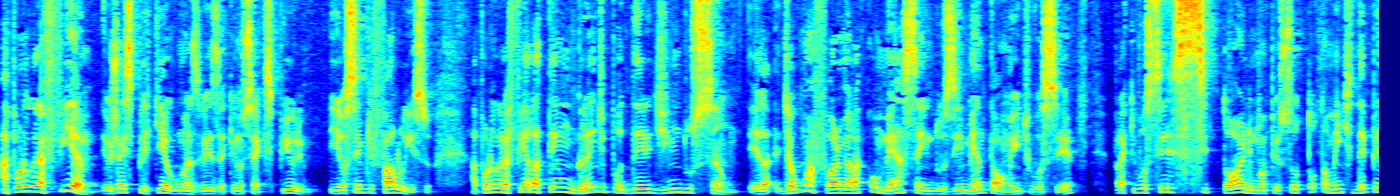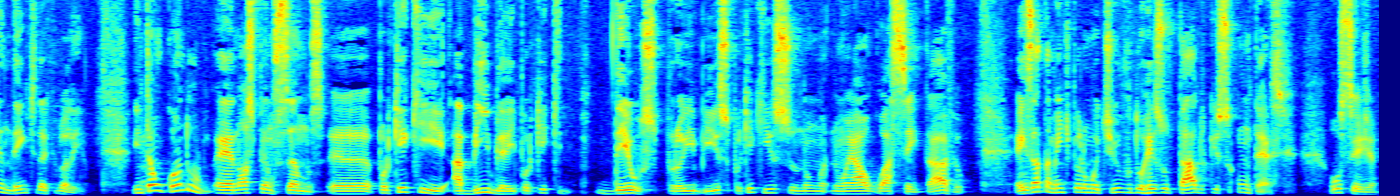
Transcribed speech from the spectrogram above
a pornografia, eu já expliquei algumas vezes aqui no Sex Pure, e eu sempre falo isso. A pornografia ela tem um grande poder de indução. Ela, de alguma forma, ela começa a induzir mentalmente você para que você se torne uma pessoa totalmente dependente daquilo ali. Então, quando é, nós pensamos é, por que, que a Bíblia e por que, que Deus proíbe isso, por que, que isso não, não é algo aceitável, é exatamente pelo motivo do resultado que isso acontece. Ou seja,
